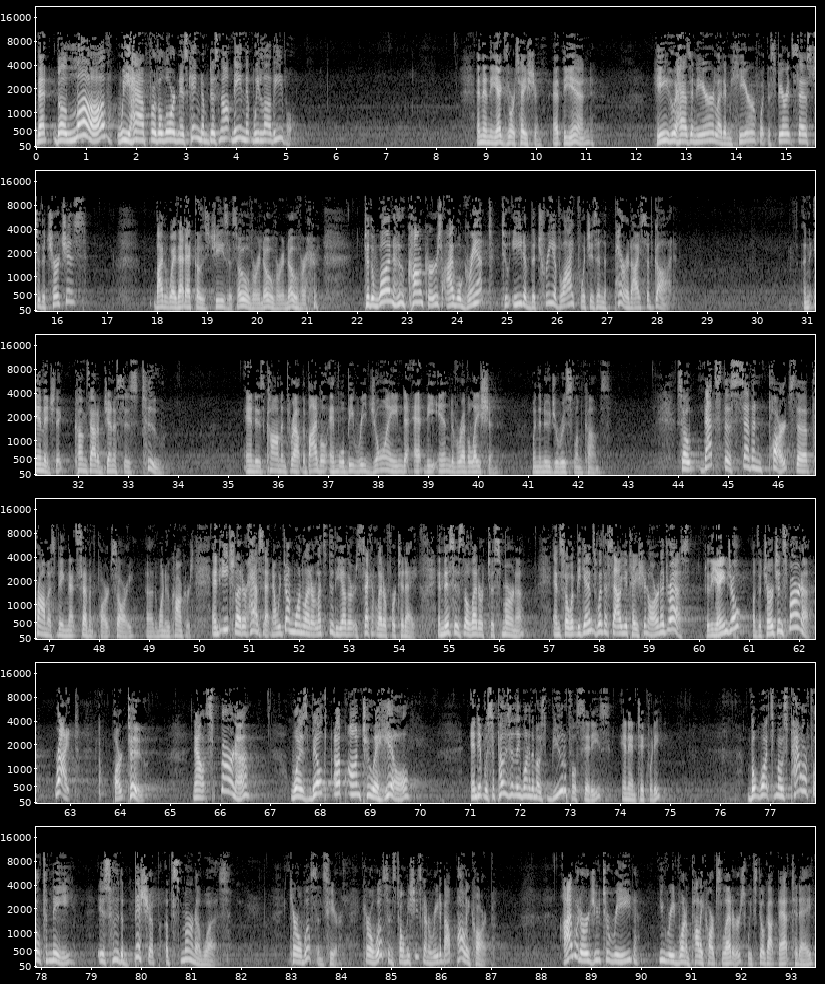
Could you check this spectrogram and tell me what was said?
that the love we have for the Lord and His kingdom does not mean that we love evil. And then the exhortation at the end. He who has an ear, let him hear what the Spirit says to the churches. By the way, that echoes Jesus over and over and over. to the one who conquers, I will grant to eat of the tree of life which is in the paradise of God. An image that comes out of Genesis 2 and is common throughout the Bible and will be rejoined at the end of Revelation when the New Jerusalem comes. So that's the seven parts, the promise being that seventh part, sorry, uh, the one who conquers. And each letter has that. Now we've done one letter. Let's do the other, second letter for today. And this is the letter to Smyrna. And so it begins with a salutation or an address to the angel of the church in Smyrna. Right. Part two. Now, Smyrna was built up onto a hill, and it was supposedly one of the most beautiful cities in antiquity. But what's most powerful to me is who the bishop of Smyrna was. Carol Wilson's here. Carol Wilson's told me she's going to read about Polycarp. I would urge you to read, you can read one of Polycarp's letters. We've still got that today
